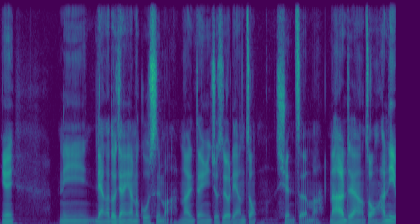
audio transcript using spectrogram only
因为你两个都讲一样的故事嘛，那你等于就是有两种选择嘛。那两种，它你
